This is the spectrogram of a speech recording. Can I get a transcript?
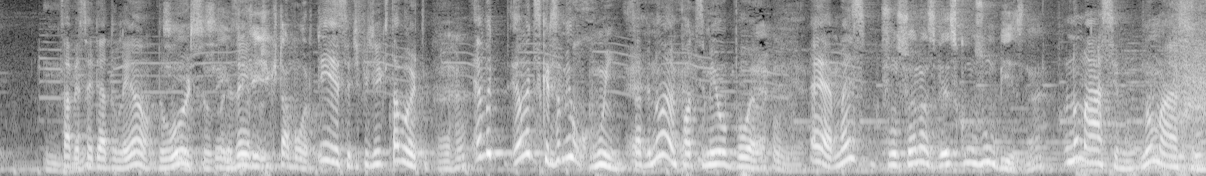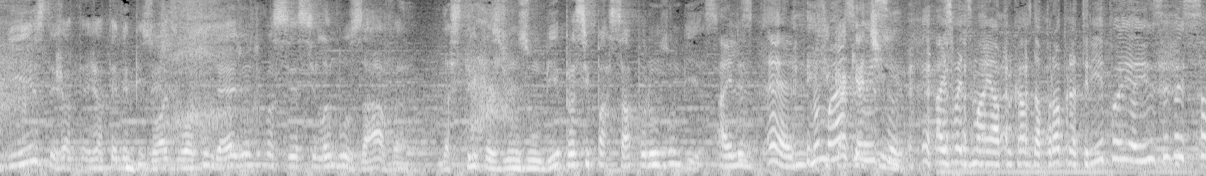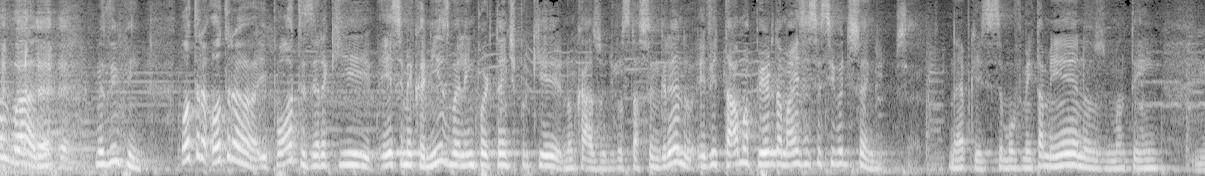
Sabe essa ideia do leão, do Sim, urso, sim, por de exemplo? fingir que tá morto. Isso, de fingir que está morto. É, uma, é uma descrição meio ruim, sabe? Não é uma hipótese meio boa. É ruim, É, mas Funciona às vezes com zumbis, né? no máximo, no máximo. Zumbis, já, já teve episódios do Walking Dead onde você se lambuzava das tripas de um zumbi pra se passar por um zumbi. assim. Aí eles. É, no máximo quietinho. isso. Aí você vai desmaiar por causa da própria tripa e aí você vai se salvar, né? Mas enfim. Outra, outra hipótese era que esse mecanismo é importante porque, no caso de você estar sangrando, evitar uma perda mais excessiva de sangue. Certo. né? Porque aí você movimenta menos, mantém.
